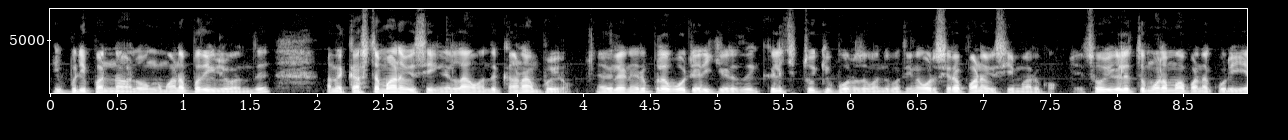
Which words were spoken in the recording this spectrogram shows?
இப்படி பண்ணாலும் உங்கள் மனப்பதிவில் வந்து அந்த கஷ்டமான விஷயங்கள்லாம் வந்து காணாம போயிடும் அதில் நெருப்பில் போட்டு அடிக்கிறது கிழிச்சு தூக்கி போடுறது வந்து பார்த்தீங்கன்னா, ஒரு சிறப்பான விஷயமா இருக்கும். ஸோ எழுத்து மூலமாக பண்ணக்கூடிய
